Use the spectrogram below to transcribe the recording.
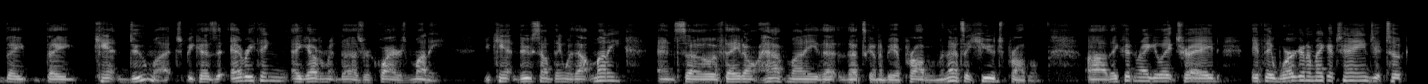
they they can't do much because everything a government does requires money you can't do something without money. And so if they don't have money, that, that's going to be a problem. And that's a huge problem. Uh, they couldn't regulate trade. If they were going to make a change, it took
